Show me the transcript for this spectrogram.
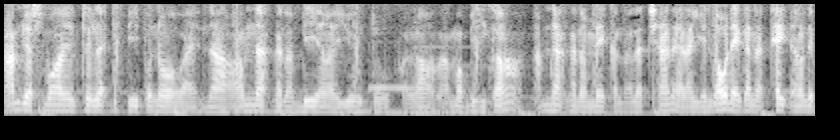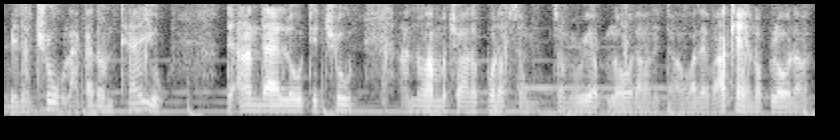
I'm just wanting to let the people know right now. I'm not gonna be on YouTube for long. I'm gonna be gone. I'm not gonna make another channel, and you know they're gonna take down the bit of truth, like I don't tell you, the undiluted truth. I know I'm gonna try to put up some some re-upload on it or whatever. I can't upload on.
